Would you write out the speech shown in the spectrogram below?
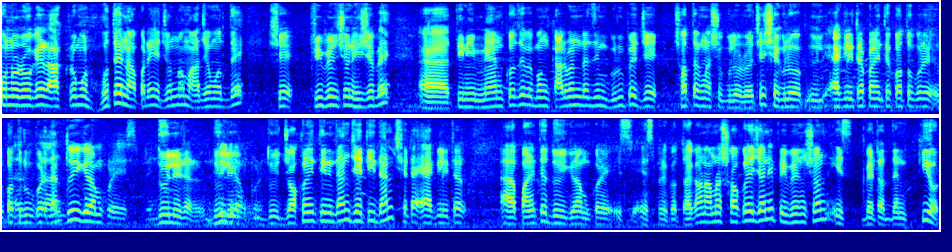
কোনো রোগের আক্রমণ হতে না পারে এজন্য মাঝে মধ্যে সে প্রিভেনশন হিসেবে তিনি ম্যানকোজেব এবং কার্বনডাজিম গ্রুপের যে ছত্রাকনাশকগুলো রয়েছে সেগুলো এক লিটার পানিতে কত করে কতটুকু করে দেন? দুই গ্রাম করে দুই লিটার দুই দুই যখনই তিনি দেন যেটি দেন সেটা এক লিটার পানিতে দুই গ্রাম করে স্প্রে করতে হয়। কারণ আমরা সকলেই জানি prevention is better than cure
